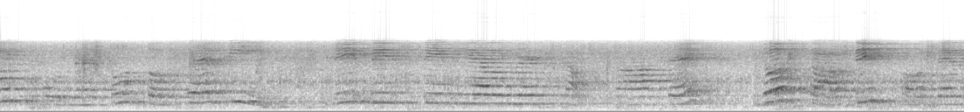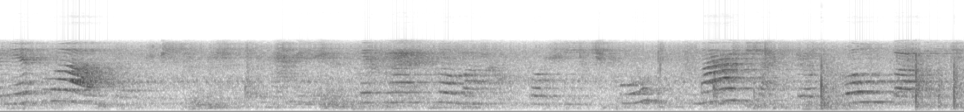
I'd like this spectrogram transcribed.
Šunku nesu, to se ví. Kdybys si měl dneska pátek, dostal bys ode mě plátek. Pěkná má košíčku, máš dobrou babičku.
